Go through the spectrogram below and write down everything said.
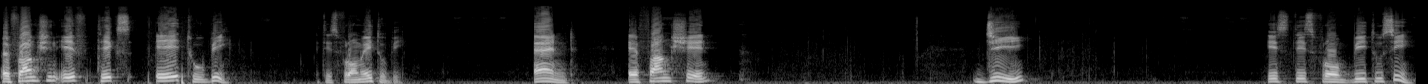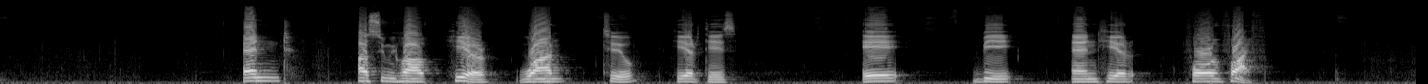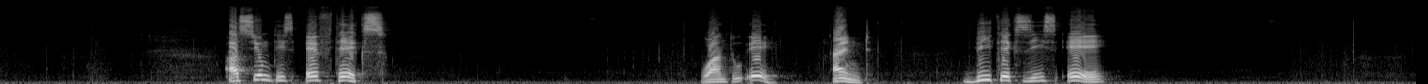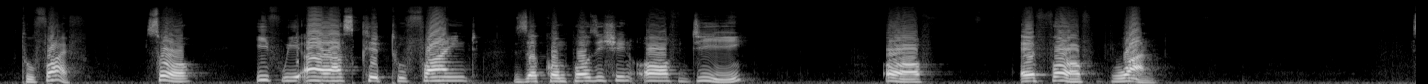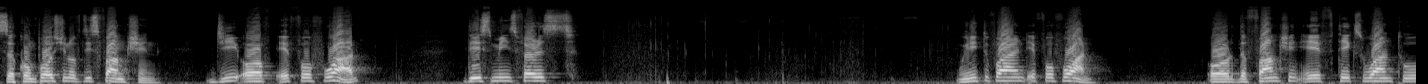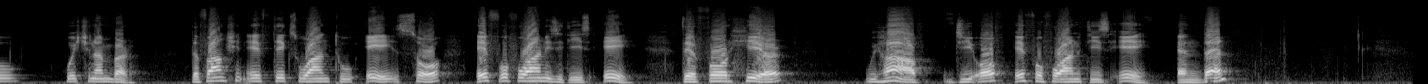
a function if takes a to b. It is from a to b. And a function g is this from B to C. And assume you have here 1, 2, here it is A, B, and here 4 and 5. Assume this f takes 1 to A and B takes this A to 5. So, if we are asked to find the composition of G of f of 1, the composition of this function g of f of 1, this means first we need to find f of 1 or the function f takes 1 to which number? The function f takes 1 to a, so f of 1 is it is a. Therefore, here we have g of f of 1 it is a. And then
